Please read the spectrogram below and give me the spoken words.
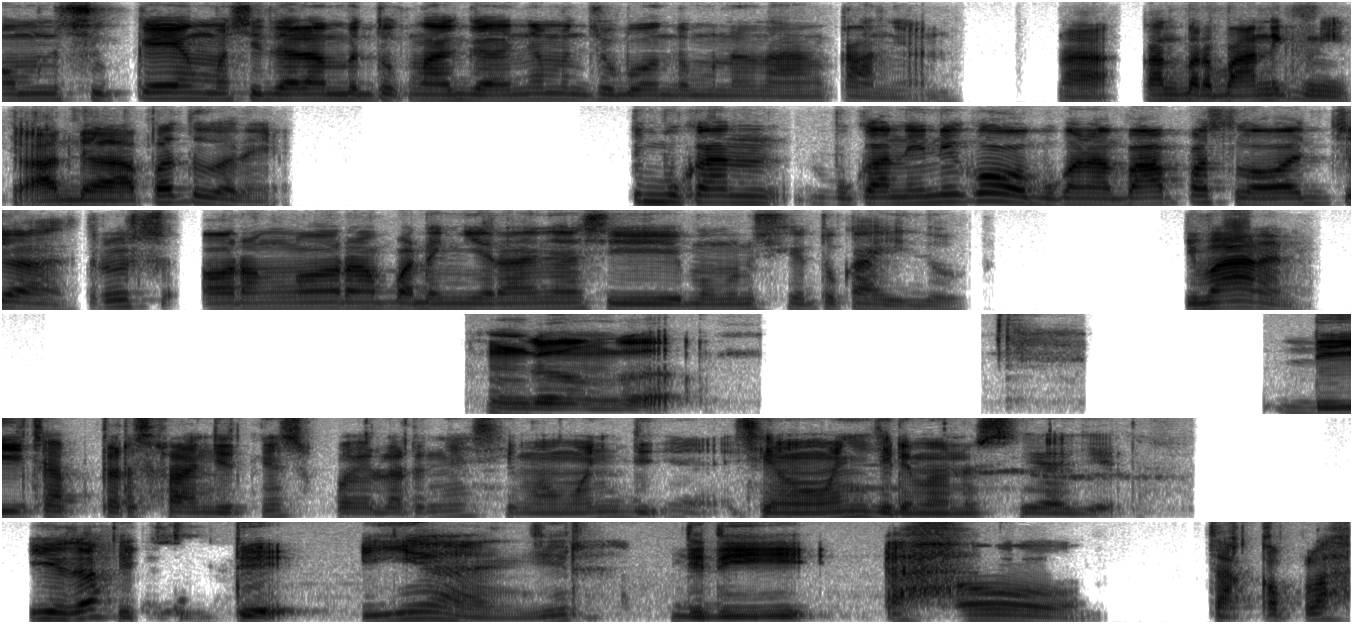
Momonosuke yang masih dalam bentuk naganya mencoba untuk menenangkan kan. Nah, kan berpanik nih. Ada apa tuh katanya? Itu bukan bukan ini kok, bukan apa-apa, slow aja. Terus orang-orang pada ngiranya si Momonosuke itu Kaido. Gimana nih? Enggak, enggak. Di chapter selanjutnya spoilernya si mamanya si mamanya jadi manusia aja. Iya dah? Jadi. Iya anjir. Jadi ah Oh, cakep lah,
